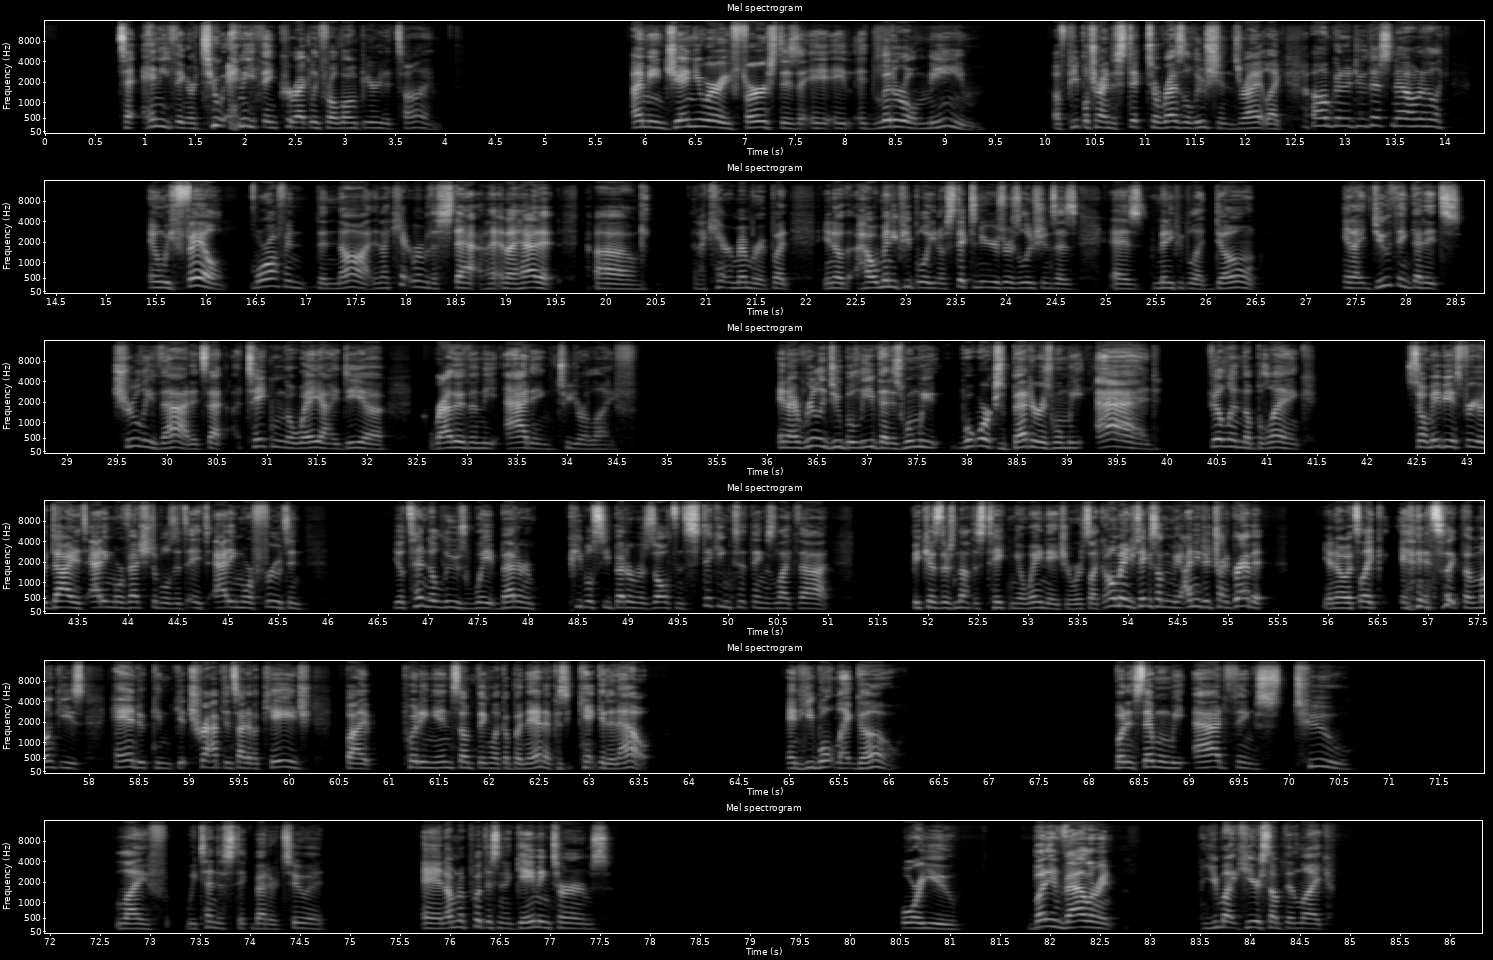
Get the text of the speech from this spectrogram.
to anything or do anything correctly for a long period of time. I mean, January 1st is a, a, a, literal meme of people trying to stick to resolutions, right? Like, oh, I'm going to do this now. I'm going to like, and we fail more often than not. And I can't remember the stat, and I had it, um, and I can't remember it. But you know how many people you know stick to New Year's resolutions as as many people that don't. And I do think that it's truly that it's that taking away idea rather than the adding to your life. And I really do believe that is when we what works better is when we add fill in the blank so maybe it's for your diet, it's adding more vegetables, it's it's adding more fruits, and you'll tend to lose weight better and people see better results and sticking to things like that because there's not this taking away nature where it's like, oh man, you're taking something I need to try to grab it. You know, it's like it's like the monkey's hand who can get trapped inside of a cage by putting in something like a banana because he can't get it out. And he won't let go. But instead, when we add things to life, we tend to stick better to it. And I'm going to put this in gaming terms for you. But in Valorant, you might hear something like,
